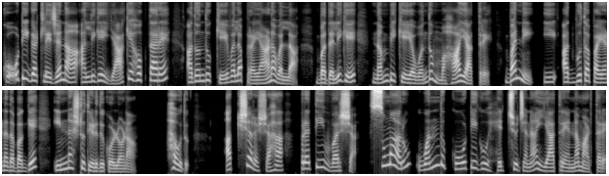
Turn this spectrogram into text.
ಕೋಟಿಗಟ್ಲೆ ಜನ ಅಲ್ಲಿಗೆ ಯಾಕೆ ಹೋಗ್ತಾರೆ? ಅದೊಂದು ಕೇವಲ ಪ್ರಯಾಣವಲ್ಲ. ಬದಲಿಗೆ ನಂಬಿಕೆಯ ಒಂದು ಮಹಾಯಾತ್ರೆ. ಬನ್ನಿ ಈ ಅದ್ಭುತ ಪಯಣದ ಬಗ್ಗೆ ಇನ್ನಷ್ಟು ತಿಳಿದುಕೊಳ್ಳೋಣ. ಹೌದು. ಅಕ್ಷರಶಃ ಪ್ರತಿ ವರ್ಷ ಸುಮಾರು ಒಂದು ಕೋಟಿಗೂ ಹೆಚ್ಚು ಜನ ಯಾತ್ರೆಯನ್ನ ಮಾಡ್ತಾರೆ.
